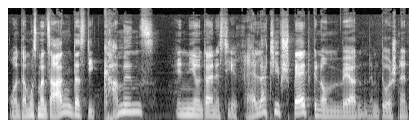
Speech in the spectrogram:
Und da muss man sagen, dass die Commons in Neon Dynasty relativ spät genommen werden im Durchschnitt.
